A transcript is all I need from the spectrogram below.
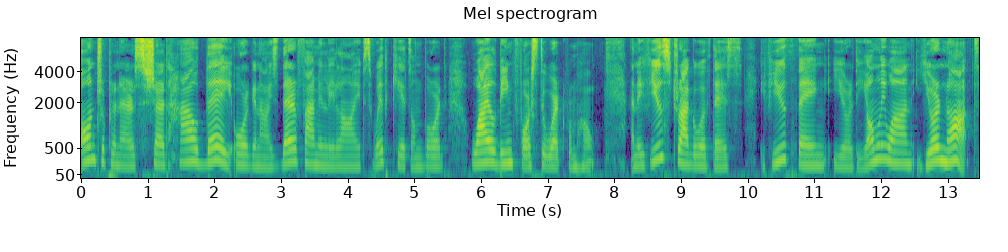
entrepreneurs shared how they organize their family lives with kids on board while being forced to work from home. And if you struggle with this, if you think you're the only one, you're not.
